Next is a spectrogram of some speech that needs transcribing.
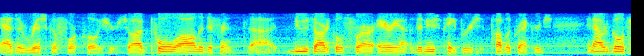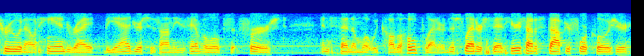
as a risk of foreclosure. So I'd pull all the different uh, news articles for our area, the newspapers, public records, and I would go through and I would handwrite the addresses on these envelopes at first and send them what we call the hope letter. And this letter said, "Here's how to stop your foreclosure.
